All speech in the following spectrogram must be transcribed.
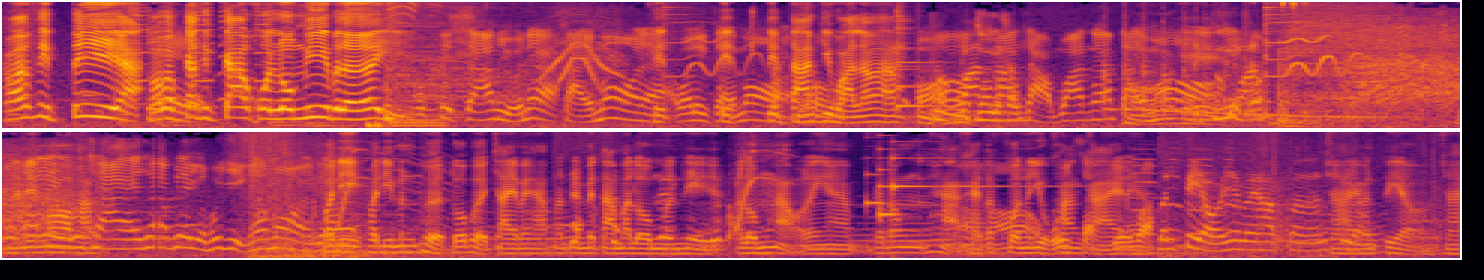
ขอสิบตี้อะขอแบบเก้าสิบเก้าคนลงนี่ไปเลย ผมติดตามอยู่เนี่ยสายหม้อเนี่ยติดวอลิกติสาดยหม้อติดตามกี่วันแล้วครับ อ๋อประมาณสามวันครับสายหม้อ โอเคไม่ไม่ใช่ได้เล่นหม้อกับครับ ผู้ชายชอบเล่นกับผู้หญิงก็หม้ออย่างเดีพยวอดีพอดีมันเผลอตัวเผลอใจไปครับมันเป็นไปตามอารมณ์บางทีอารมณ์เหงาอะไรเงี้ยครับก็ต้องหาใครสักคนมาอยู่ข้างกายเลยครับมันเปรี่ยวใช่ไหมครับตอนนั้นใช่มันเปรี้ยวใช่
